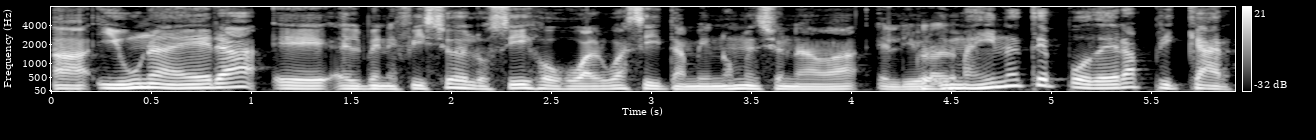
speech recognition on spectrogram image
Ah, y una era eh, el beneficio de los hijos o algo así, también nos mencionaba el libro. Imagínate poder aplicar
